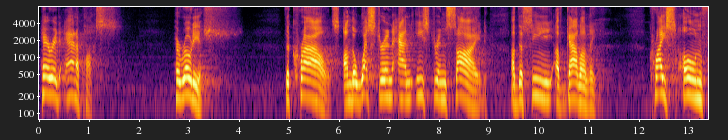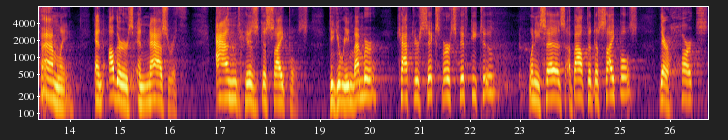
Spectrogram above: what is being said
Herod Antipas, Herodias, the crowds on the western and eastern side of the Sea of Galilee, Christ's own family and others in Nazareth, and his disciples. Do you remember chapter 6, verse 52? When he says about the disciples, their hearts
